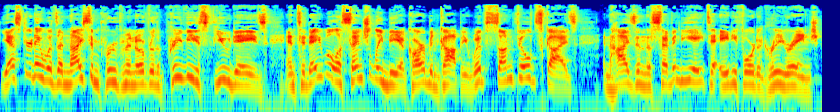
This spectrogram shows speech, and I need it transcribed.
Yesterday was a nice improvement over the previous few days, and today will essentially be a carbon copy with sun-filled skies and highs in the 78 to 84 degree range.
